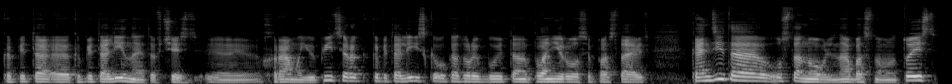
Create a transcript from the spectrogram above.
Капита, э, это в честь э, храма Юпитера Капитолийского, который будет там планировался поставить. Кандита установлена, обоснована. То есть,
